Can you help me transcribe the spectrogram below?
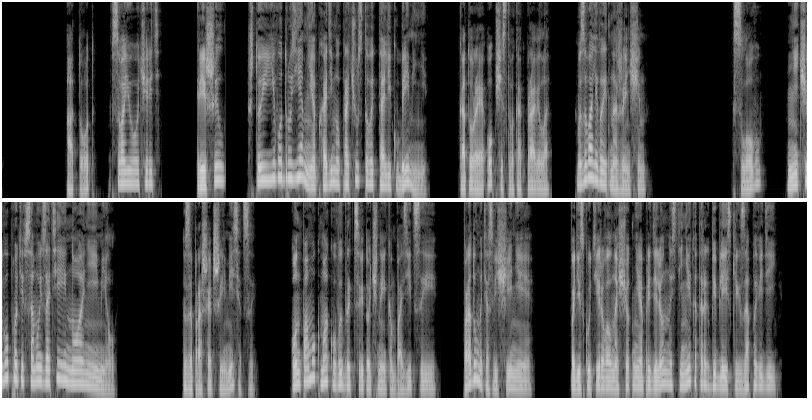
А тот, в свою очередь, решил, что и его друзьям необходимо прочувствовать талику бремени, которое общество, как правило, взваливает на женщин. К слову, ничего против самой затеи Ноа не имел. За прошедшие месяцы он помог Маку выбрать цветочные композиции, продумать освещение, подискутировал насчет неопределенности некоторых библейских заповедей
